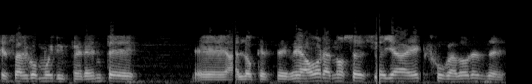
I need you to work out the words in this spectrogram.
que es algo muy diferente eh, a lo que se ve ahora. No sé si haya exjugadores de,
